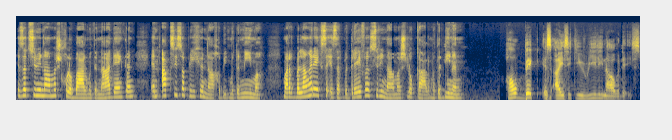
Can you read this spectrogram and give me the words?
is dat Surinamers globaal moeten nadenken en acties op regionaal gebied moeten nemen. Maar het belangrijkste is dat bedrijven Surinamers lokaal moeten dienen. How big is ICT really nowadays?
